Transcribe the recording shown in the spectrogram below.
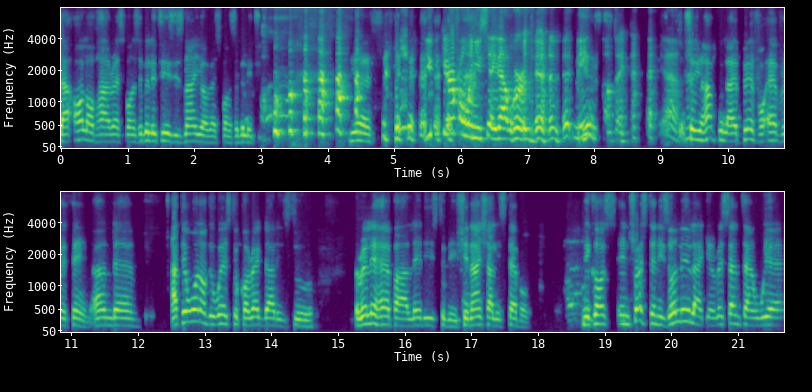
that all of her responsibilities is now your responsibility. yes. you be careful when you say that word then. It means yes. something. yeah. So you have to like pay for everything. And uh, I think one of the ways to correct that is to really help our ladies to be financially stable. Because interesting is only like in recent time where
